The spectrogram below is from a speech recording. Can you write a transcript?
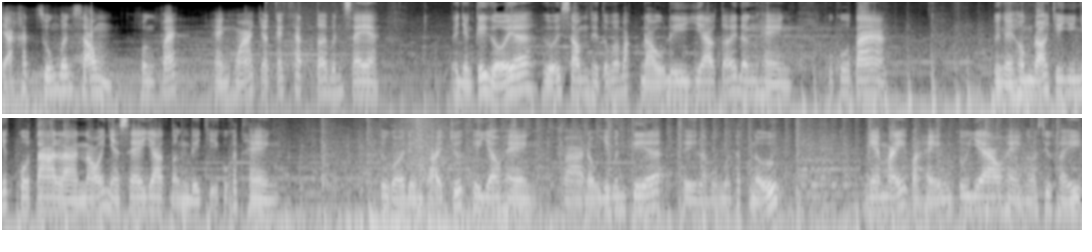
trả khách xuống bến sông, phân phát hàng hóa cho các khách tới bến xe. Để những ký gửi á, gửi xong thì tôi mới bắt đầu đi giao tới đơn hàng của cô ta. Vì ngày hôm đó chỉ duy nhất cô ta là nói nhà xe giao tận địa chỉ của khách hàng. Tôi gọi điện thoại trước khi giao hàng và đầu dây bên kia thì là một người khách nữ. Nghe máy và hẹn tôi giao hàng ở siêu thị.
